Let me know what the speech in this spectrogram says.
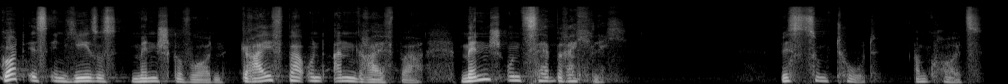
Gott ist in Jesus Mensch geworden, greifbar und angreifbar, Mensch und zerbrechlich, bis zum Tod am Kreuz.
